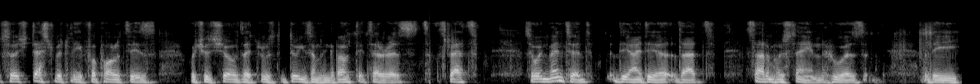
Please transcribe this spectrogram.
searched desperately for policies which would show that it was doing something about the terrorist threat. So invented the idea that Saddam Hussein, who was the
